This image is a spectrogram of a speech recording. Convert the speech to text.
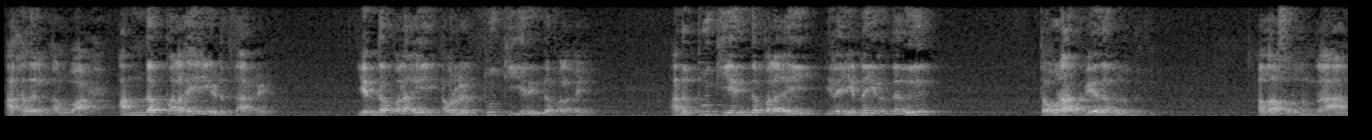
அகதல் அல்வா அந்த பலகையை எடுத்தார்கள். எந்த பலகை? அவர்கள் தூக்கி எறிந்த பலகை. அந்த தூக்கி எறிந்த பலகையில என்ன இருந்தது? தௌராத் வேதம் இருந்தது. அல்லாஹ் சொல்கின்றான்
